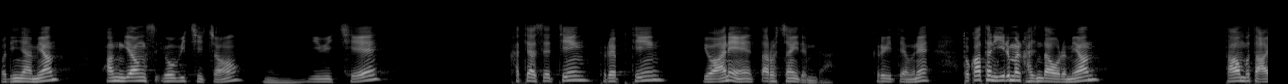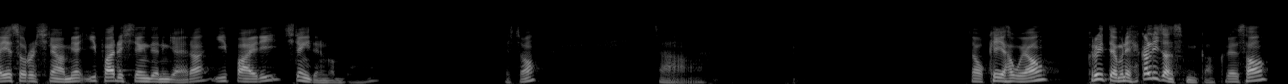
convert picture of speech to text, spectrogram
어디냐면 환경 요 위치 있죠? 음, 이 위치에 카티아 세팅 드래프팅 요 안에 따로 저장이 됩니다 그렇기 때문에 똑같은 이름을 가진다고 그러면 다음부터 ISO를 실행하면 이 파일이 실행되는 게 아니라 이 파일이 실행이 되는 겁니다. 됐죠? 자, 자 오케이 하고요. 그렇기 때문에 헷갈리지 않습니까? 그래서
